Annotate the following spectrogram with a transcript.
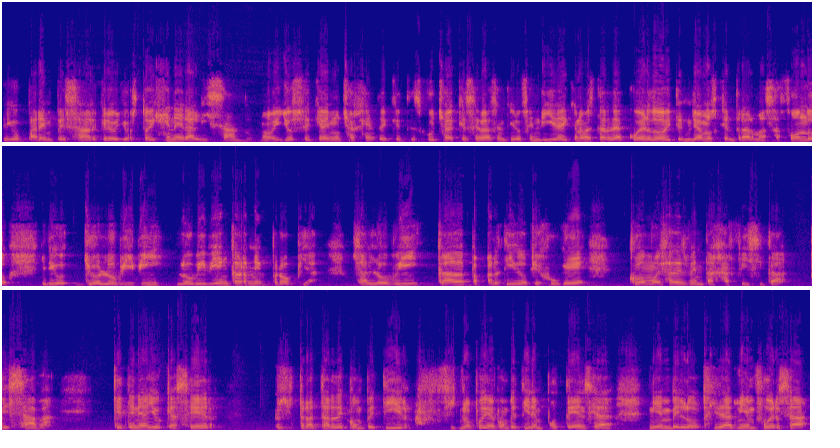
digo, para empezar, creo yo, estoy generalizando, ¿no? Y yo sé que hay mucha gente que te escucha que se va a sentir ofendida y que no va a estar de acuerdo y tendríamos que entrar más a fondo. Y digo, yo lo viví, lo viví en carne propia. O sea, lo vi cada partido que jugué, cómo esa desventaja física pesaba. ¿Qué tenía yo que hacer? Pues tratar de competir, si no podía competir en potencia, ni en velocidad, ni en fuerza,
